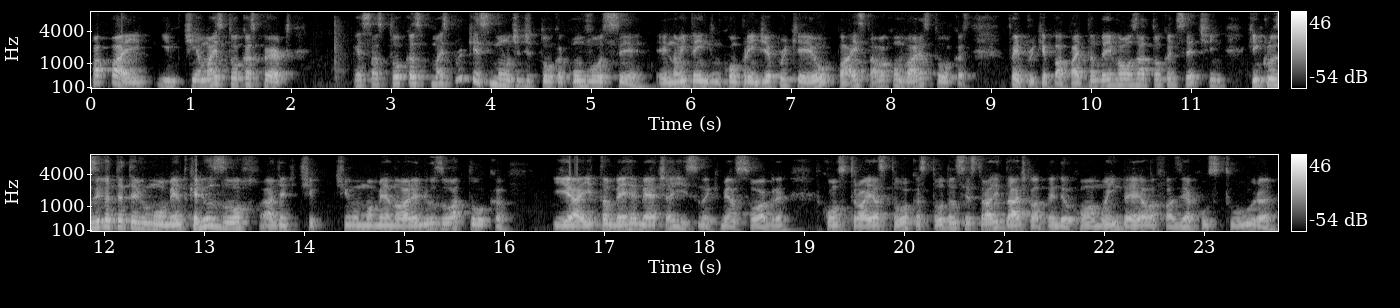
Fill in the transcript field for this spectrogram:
papai, e tinha mais toucas perto. Essas toucas, mas por que esse monte de touca com você? Ele não entendia, não compreendia porque eu, pai, estava com várias toucas. Foi porque papai também vai usar touca de cetim. Que inclusive até teve um momento que ele usou. A gente tinha uma menor, ele usou a touca. E aí também remete a isso, né? Que minha sogra constrói as toucas, toda a ancestralidade que ela aprendeu com a mãe dela, fazer a costura.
